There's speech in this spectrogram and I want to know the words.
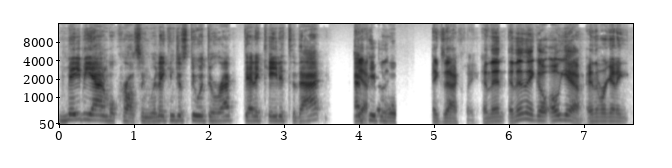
maybe Animal Crossing, where they can just do a direct dedicated to that, and Yeah, people and will. Exactly. And then and then they go, "Oh yeah." And then we're going to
